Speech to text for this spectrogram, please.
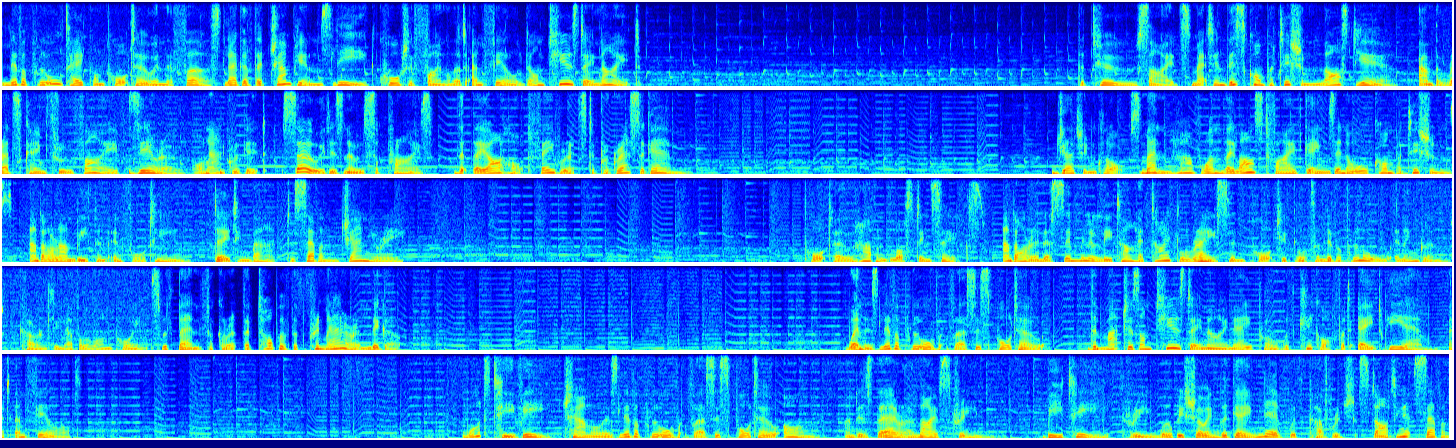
Liverpool take on Porto in the first leg of the Champions League quarter-final at Anfield on Tuesday night. The two sides met in this competition last year, and the Reds came through 5-0 on aggregate, so it is no surprise that they are hot favourites to progress again. Jurgen Klopp's men have won their last five games in all competitions and are unbeaten in 14, dating back to 7 January. Porto haven't lost in six and are in a similarly tight title race in Portugal to Liverpool in England, currently level on points with Benfica at the top of the Primeira Liga. When is Liverpool versus Porto? The match is on Tuesday 9 April with kick-off at 8pm at Anfield. What TV channel is Liverpool vs Porto on, and is there a live stream? BT3 will be showing the game live with coverage starting at 7.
